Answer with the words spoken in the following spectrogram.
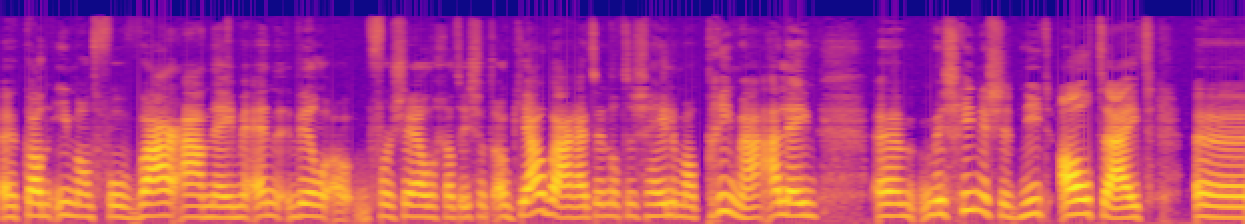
uh, kan iemand voor waar aannemen en wil voor hetzelfde geld is dat ook jouw waarheid. En dat is helemaal prima. Alleen Um, misschien is het niet altijd, uh,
